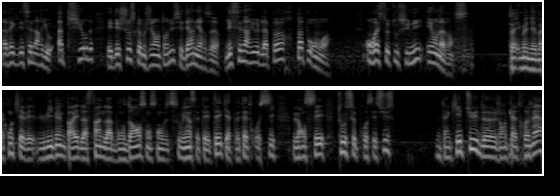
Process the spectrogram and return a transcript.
avec des scénarios absurdes et des choses comme j'ai entendu ces dernières heures. Les scénarios de la peur, pas pour moi. On reste tous unis et on avance. Emmanuel Macron qui avait lui-même parlé de la fin de l'abondance, on s'en souvient cet été, qui a peut-être aussi lancé tout ce processus d'inquiétude, Jean Quatremer.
